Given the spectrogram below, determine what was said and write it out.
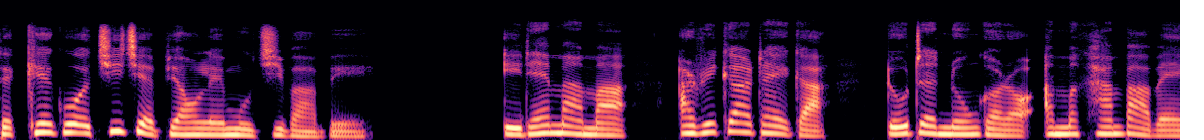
တကယ်ကိုအကြီးကျယ်ပြောင်းလဲမှုကြီးပါပဲဤထဲမှာမှအာရိကတိုက်ကဒိုးတနုံးကတော့အမခန်းပါပဲ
